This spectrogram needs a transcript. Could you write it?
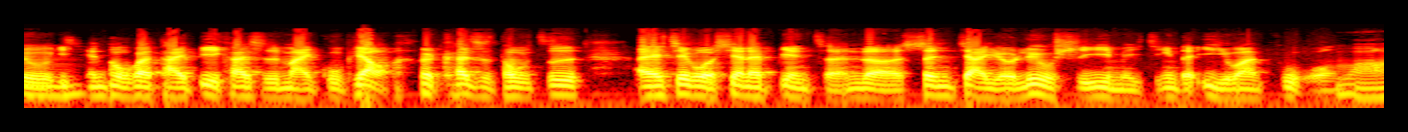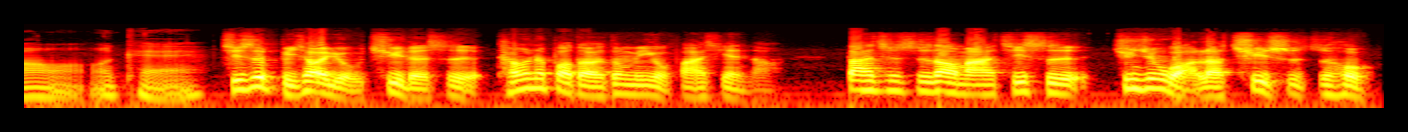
就一千多块台币开始买股票，开始投资，哎，结果现在变成了身价有六十亿美金的亿万富翁。哇，OK。其实比较有趣的是，台湾的报道都没有发现啊。大家知道吗？其实君君瓦拉去世之后，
